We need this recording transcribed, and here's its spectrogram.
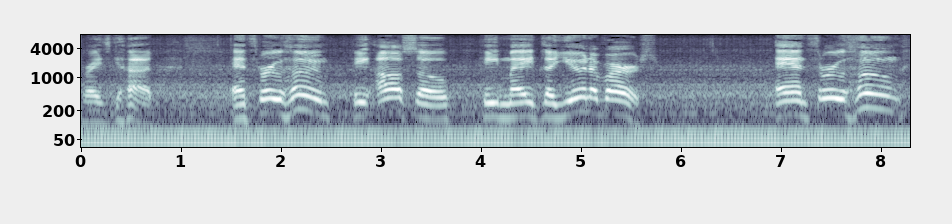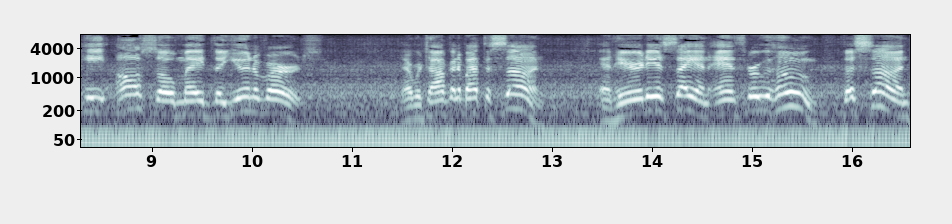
Praise God. And through whom he also he made the universe. And through whom he also made the universe. Now we're talking about the Son. And here it is saying, and through whom the Son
